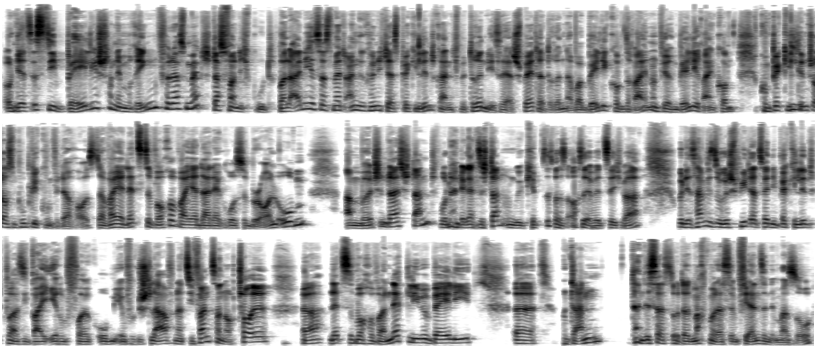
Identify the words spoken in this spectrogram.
Und jetzt ist die Bailey schon im Ring für das Match. Das fand ich gut. Weil eigentlich ist das Match angekündigt, da ist Becky Lynch gar nicht mit drin. Die ist ja erst später drin. Aber Bailey kommt rein und während Bailey reinkommt, kommt Becky Lynch aus dem Publikum wieder raus. Da war ja letzte Woche, war ja da der große Brawl oben am Merchandise-Stand, wo dann der ganze Stand umgekippt ist, was auch sehr witzig war. Und jetzt haben wir so gespielt, als wenn die Becky Lynch quasi bei ihrem Volk oben irgendwo geschlafen hat. Sie fand es dann auch toll. Ja, letzte Woche war nett, liebe Bailey. Äh, und dann dann ist das so, dann macht man das im Fernsehen immer so.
